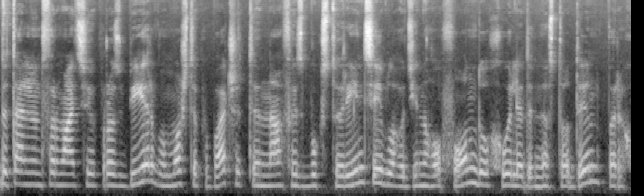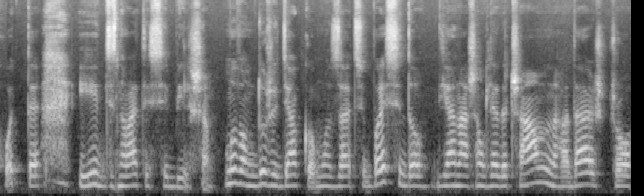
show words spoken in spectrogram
Детальну інформацію про збір ви можете побачити на Фейсбук-сторінці благодійного фонду Хвиля 91. Переходьте і дізнавайтеся більше. Ми вам дуже дякуємо за цю бесіду. Я нашим глядачам нагадаю, що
